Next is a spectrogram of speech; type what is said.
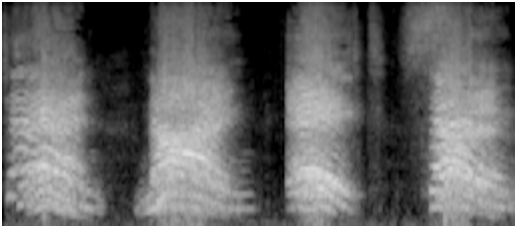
ten, nine, eight, seven,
